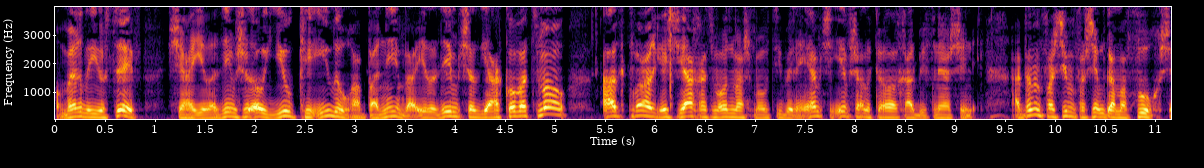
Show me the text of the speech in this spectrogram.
אומר ליוסף שהילדים שלו יהיו כאילו רבנים והילדים של יעקב עצמו, אז כבר יש יחס מאוד משמעותי ביניהם שאי אפשר לקלל אחד בפני השני. הרבה מפרשים מפרשים גם הפוך, ש-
